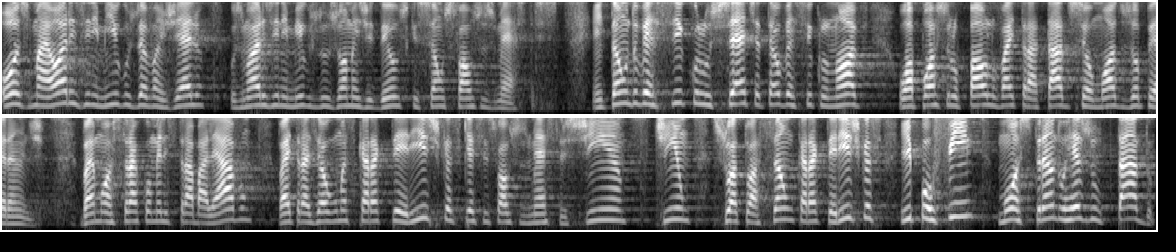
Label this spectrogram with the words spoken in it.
os maiores inimigos do Evangelho, os maiores inimigos dos homens de Deus, que são os falsos mestres. Então, do versículo 7 até o versículo 9, o apóstolo Paulo vai tratar do seu modus operandi, vai mostrar como eles trabalhavam, vai trazer algumas características que esses falsos mestres tinham, tinham sua atuação, características, e por fim, mostrando o resultado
